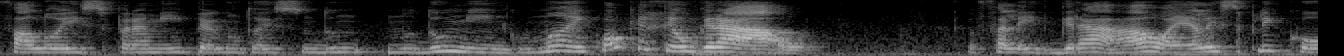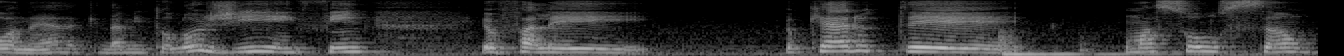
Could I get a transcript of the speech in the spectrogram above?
falou isso para mim, perguntou isso no, no domingo. Mãe, qual que é teu graal? Eu falei Graal, aí ela explicou, né, da mitologia, enfim. Eu falei, eu quero ter uma solução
